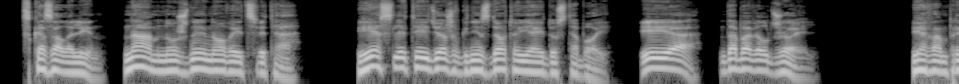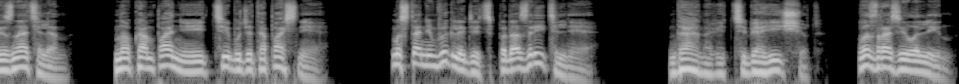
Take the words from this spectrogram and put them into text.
— сказала Лин, — «нам нужны новые цвета. Если ты идешь в гнездо, то я иду с тобой». «И я», — добавил Джоэль. «Я вам признателен, но компании идти будет опаснее. Мы станем выглядеть подозрительнее». «Да, но ведь тебя ищут», — возразила Лин.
